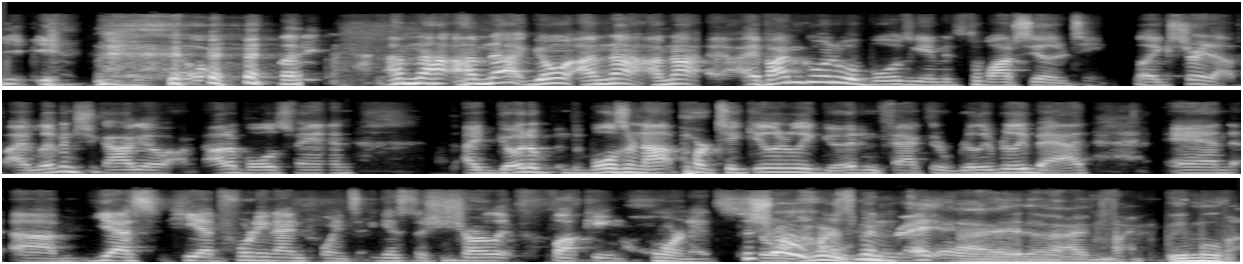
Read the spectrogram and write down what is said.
you, you know, like I'm not, I'm not going, I'm not, I'm not. If I'm going to a Bulls game, it's to watch the other team. Like straight up. I live in Chicago. I'm not a Bulls fan. I'd go to the Bulls are not particularly good. In fact, they're really, really bad. And um, yes, he had 49 points against the Charlotte fucking Hornets. The So Charlotte who- Hornets been uh, uh, fine. We move on.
